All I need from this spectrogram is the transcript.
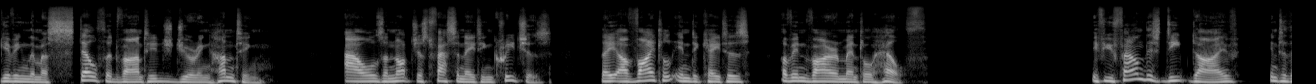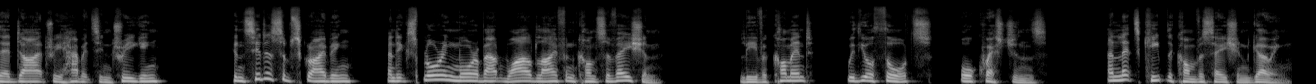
giving them a stealth advantage during hunting. Owls are not just fascinating creatures, they are vital indicators of environmental health. If you found this deep dive into their dietary habits intriguing, consider subscribing and exploring more about wildlife and conservation. Leave a comment with your thoughts or questions, and let's keep the conversation going.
